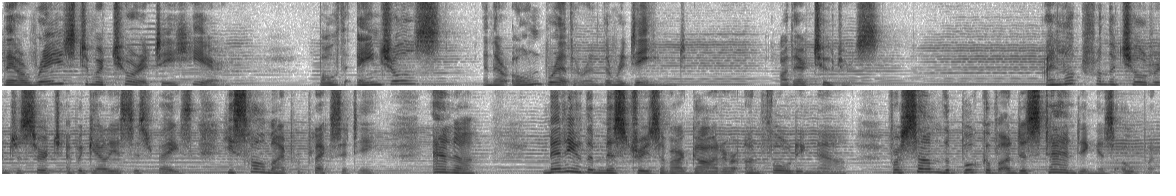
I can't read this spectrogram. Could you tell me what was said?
They are raised to maturity here, both angels and their own brethren, the redeemed, are their tutors. I looked from the children to search Epigelius's face. He saw my perplexity. Anna, many of the mysteries of our God are unfolding now. For some, the book of understanding is opened.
